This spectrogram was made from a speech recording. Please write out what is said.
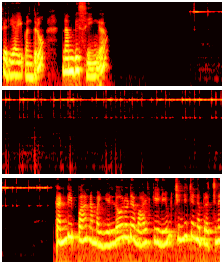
சரியாகி வந்துடும் நம்பி செய்யுங்க கண்டிப்பாக நம்ம எல்லோரோட வாழ்க்கையிலையும் சின்ன சின்ன பிரச்சனை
